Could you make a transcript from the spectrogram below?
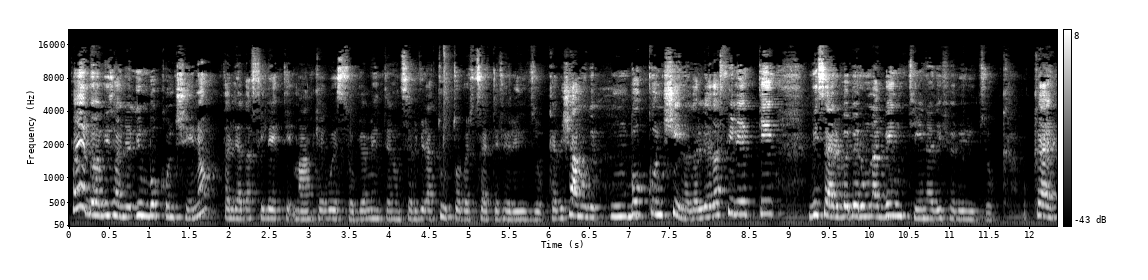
Poi abbiamo bisogno di un bocconcino tagliato a filetti, ma anche questo ovviamente non servirà tutto per 7 fiori di zucca. Diciamo che un bocconcino tagliato a filetti vi serve per una ventina di fiori di zucca, ok?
